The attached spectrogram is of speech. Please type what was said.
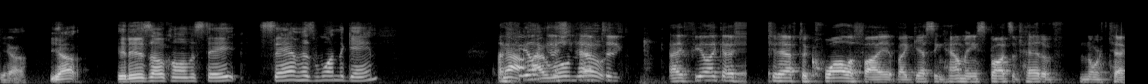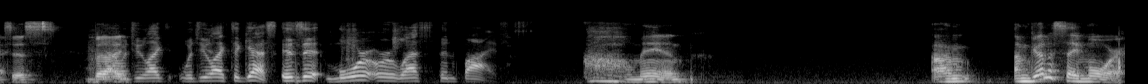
Yeah. Yep. It is Oklahoma State. Sam has won the game. I Now, feel like I I, will should have note- to. I feel like I should have to qualify it by guessing how many spots ahead of North Texas. But Yeah, I, would you like would you like to guess? Is it more or less than five? oh man, I'm I'm gonna say more.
